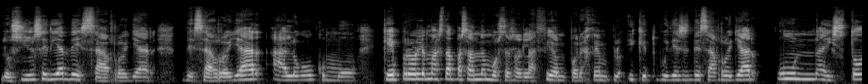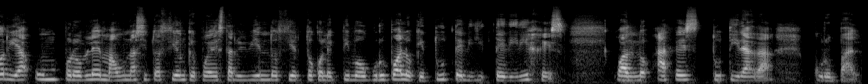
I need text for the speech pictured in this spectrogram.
Lo suyo sería desarrollar, desarrollar algo como qué problema está pasando en vuestra relación, por ejemplo, y que tú pudieses desarrollar una historia, un problema, una situación que puede estar viviendo cierto colectivo o grupo a lo que tú te, te diriges cuando haces tu tirada grupal.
